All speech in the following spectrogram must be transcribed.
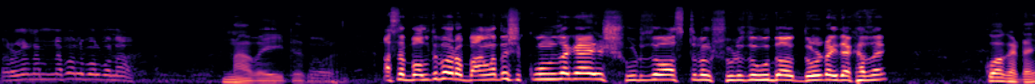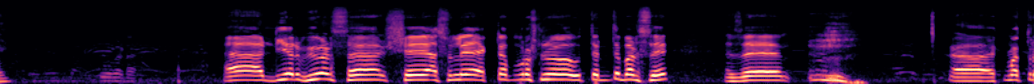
কারণ নাম না পারলে বলব না। না ভাই এইটা তো আচ্ছা বলতে পারো বাংলাদেশে কোন জায়গায় সূর্য অস্ত এবং সূর্য উদয় দুটোটাই দেখা যায়? কুয়াকাটায়। ডিয়ার ভিউয়ার্স সে আসলে একটা প্রশ্ন উত্তর দিতে পারছে যে একমাত্র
